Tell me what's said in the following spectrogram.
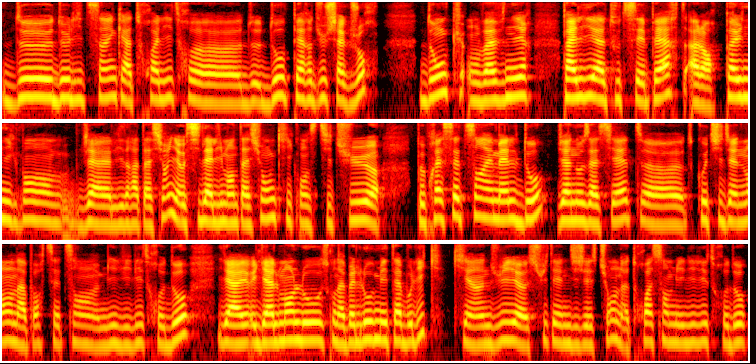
de 2 litres 5 à 3 litres euh, d'eau perdue chaque jour. Donc, on va venir pallier à toutes ces pertes. Alors, pas uniquement via l'hydratation, il y a aussi l'alimentation qui constitue euh, à peu près 700 ml d'eau via nos assiettes. Euh, quotidiennement, on apporte 700 millilitres d'eau. Il y a également l'eau, ce qu'on appelle l'eau métabolique, qui est induite euh, suite à une digestion. On a 300 millilitres d'eau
